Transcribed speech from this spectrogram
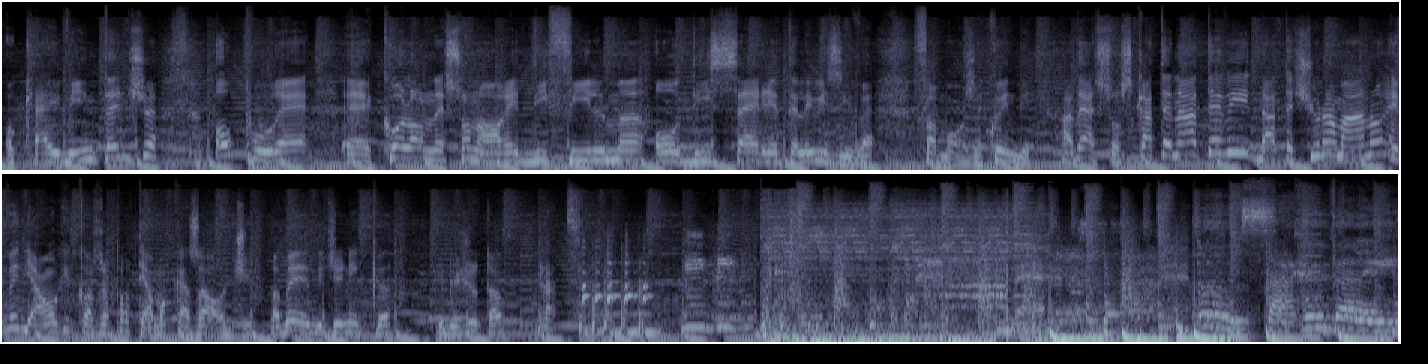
ok, vintage, oppure eh, colonne sonore di film o di serie televisive famose. Quindi adesso scatenatevi, dateci una mano e vediamo che cosa portiamo a casa oggi. Va bene, DJ Nick? Ti è piaciuto? Grazie. Un sacco belly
